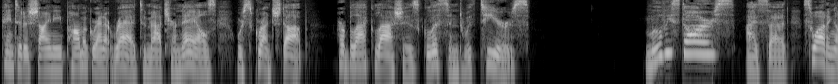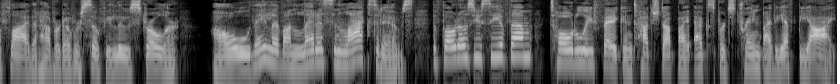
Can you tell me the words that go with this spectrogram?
painted a shiny pomegranate red to match her nails, were scrunched up. Her black lashes glistened with tears. Movie stars? I said, swatting a fly that hovered over Sophie Lou's stroller. Oh, they live on lettuce and laxatives. The photos you see of them? Totally fake and touched up by experts trained by the FBI.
